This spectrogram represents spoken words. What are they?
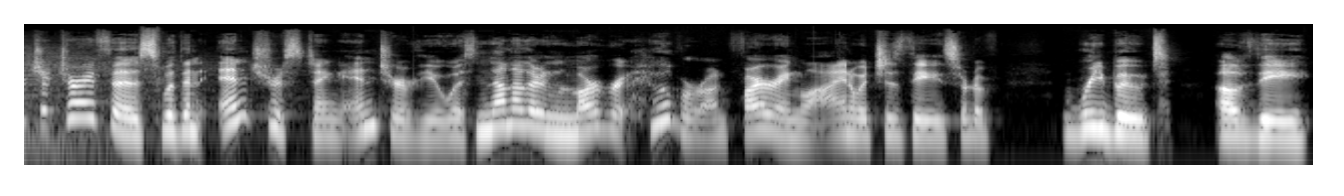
Richard Dreyfuss with an interesting interview with none other than Margaret Hoover on Firing Line, which is the sort of reboot of the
